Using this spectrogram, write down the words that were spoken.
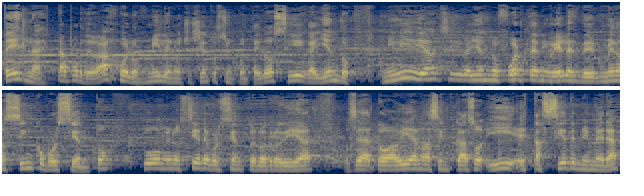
Tesla está por debajo de los 1000 en 852, sigue cayendo. Nvidia sigue cayendo fuerte a niveles de menos 5%, tuvo menos 7% el otro día, o sea, todavía no hacen caso y estas 7 primeras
